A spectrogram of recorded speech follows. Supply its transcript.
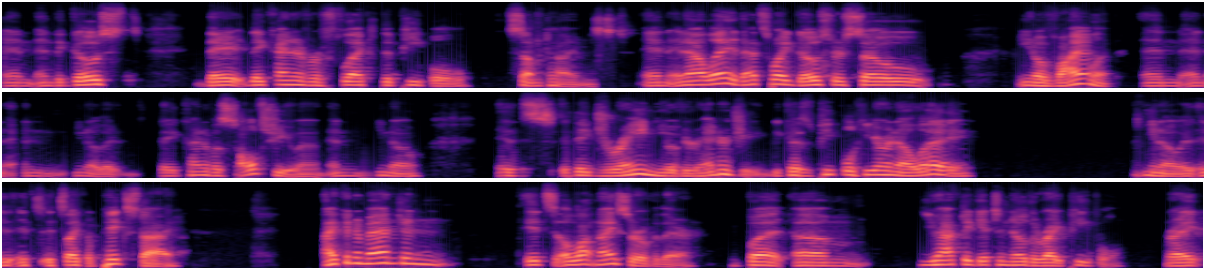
And and the ghosts, they they kind of reflect the people sometimes. And in LA, that's why ghosts are so, you know, violent and and and you know they they kind of assault you and and you know, it's they drain you of your energy because people here in LA you know, it, it's it's like a pigsty. I can imagine it's a lot nicer over there, but um, you have to get to know the right people, right?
